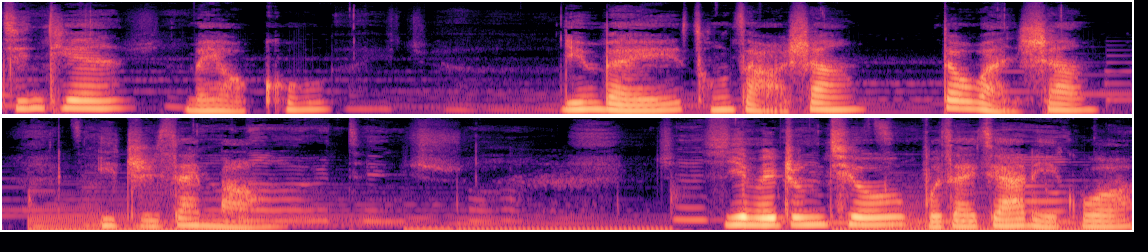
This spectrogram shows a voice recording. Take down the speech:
今天没有哭，因为从早上到晚上一直在忙。因为中秋不在家里过，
